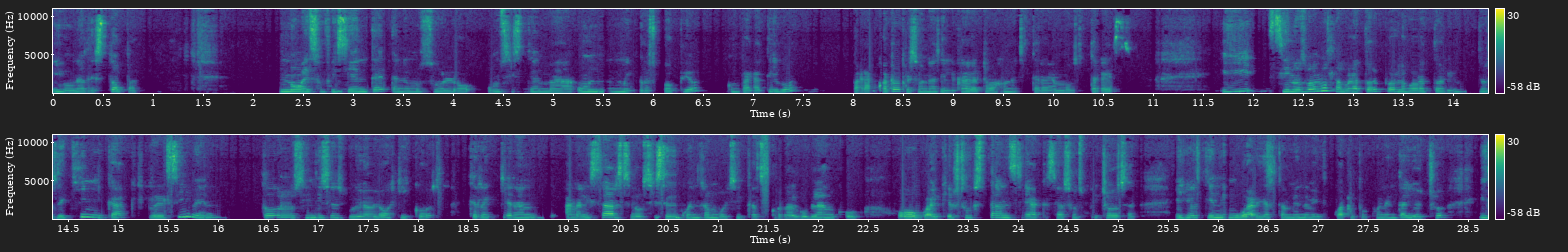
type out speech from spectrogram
y una de estopa. No es suficiente, tenemos solo un sistema, un microscopio comparativo para cuatro personas y la carga de trabajo necesitaremos tres. Y si nos vamos laboratorio por laboratorio, los de química reciben todos los índices biológicos que requieran analizarse o si se encuentran bolsitas con algo blanco o cualquier sustancia que sea sospechosa. Ellos tienen guardias también de 24 por 48 y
